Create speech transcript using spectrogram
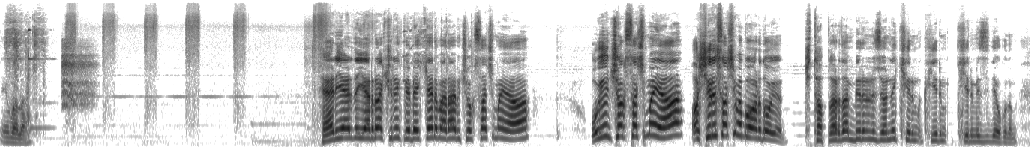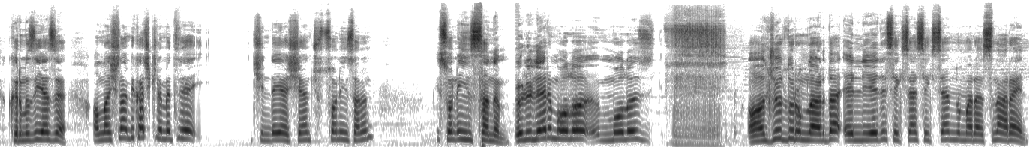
Eyvallah. Her yerde yarrak yürek bebekler var abi çok saçma ya. Oyun çok saçma ya. Aşırı saçma bu arada oyun. Kitaplardan birinin üzerinde kir, kir, kirmizi diye okudum. Kırmızı yazı. Anlaşılan birkaç kilometre içinde yaşayan son insanın son insanım. Ölüler molo, moloz Acil durumlarda 57 80 80 numarasını arayın.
